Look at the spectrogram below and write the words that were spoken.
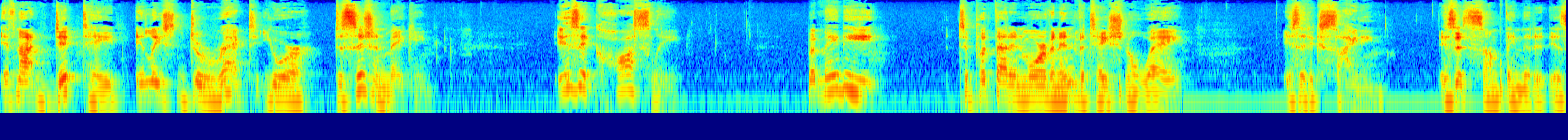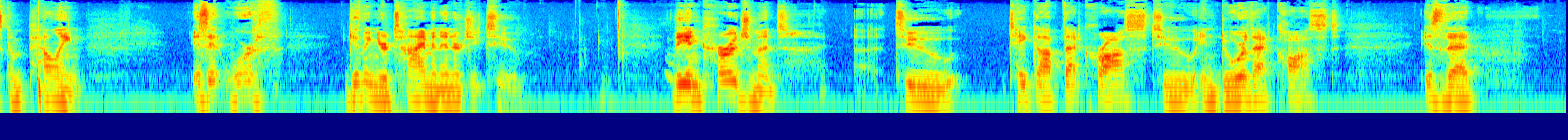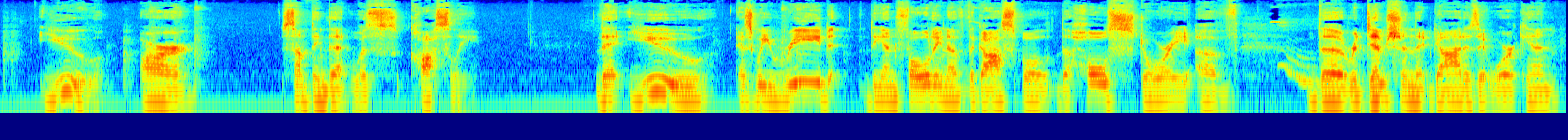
if not dictate, at least direct your decision making? Is it costly? But maybe to put that in more of an invitational way, is it exciting? Is it something that it is compelling? Is it worth giving your time and energy to? The encouragement uh, to take up that cross, to endure that cost, is that you are something that was costly. That you, as we read the unfolding of the gospel, the whole story of the redemption that God is at work in,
